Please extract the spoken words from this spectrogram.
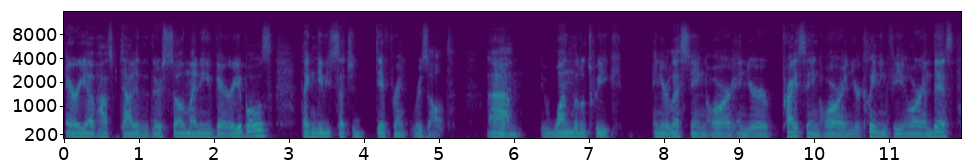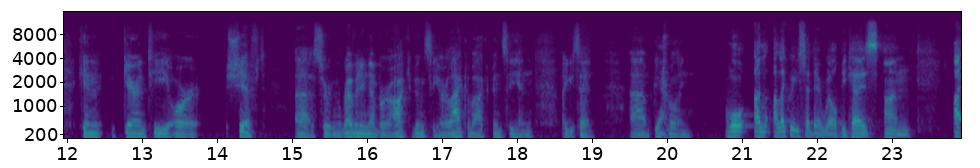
area of hospitality that there's so many variables that can give you such a different result. Um, yeah. One little tweak in your listing or in your pricing or in your cleaning fee or in this can guarantee or shift a certain revenue number or occupancy or lack of occupancy and like you said um, controlling. Well I, I, like what you said there will because um, i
